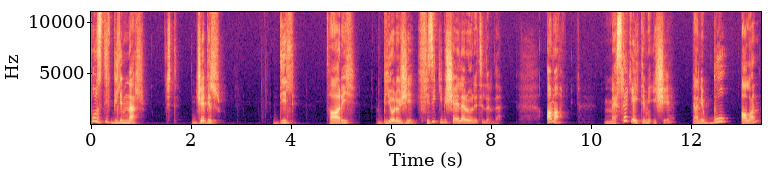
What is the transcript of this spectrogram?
pozitif bilimler, işte cebir, dil, tarih, biyoloji, fizik gibi şeyler öğretilirdi. Ama meslek eğitimi işi yani bu alan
